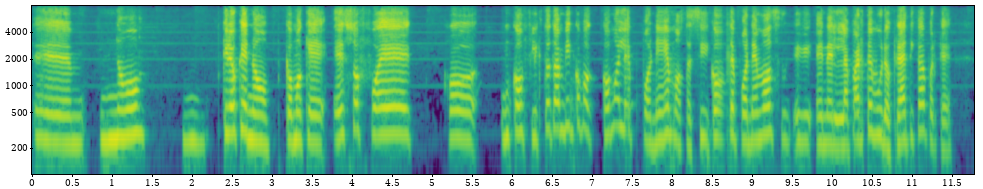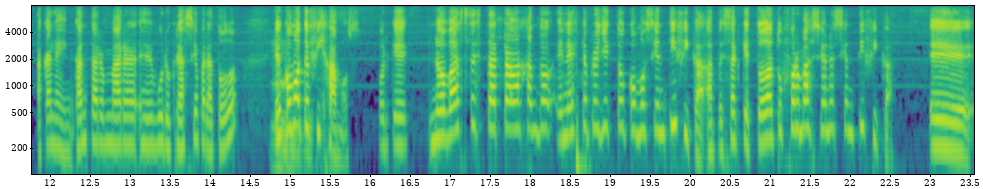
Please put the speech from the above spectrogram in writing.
Eh, no, creo que no. Como que eso fue un conflicto también como cómo le ponemos, así como te ponemos eh, en la parte burocrática, porque acá les encanta armar eh, burocracia para todo, es cómo mm. te fijamos, porque no vas a estar trabajando en este proyecto como científica, a pesar que toda tu formación es científica, eh,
